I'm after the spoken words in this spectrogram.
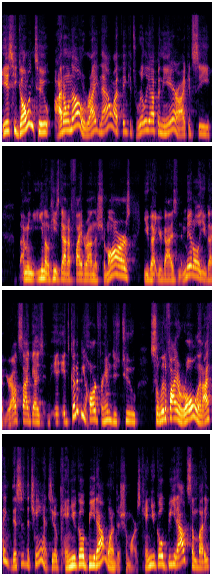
is he going to? I don't know. Right now, I think it's really up in the air. I could see. I mean, you know, he's got to fight around the Shamars. You got your guys in the middle. You got your outside guys. It, it's going to be hard for him to, to solidify a role. And I think this is the chance. You know, can you go beat out one of the Shamars? Can you go beat out somebody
